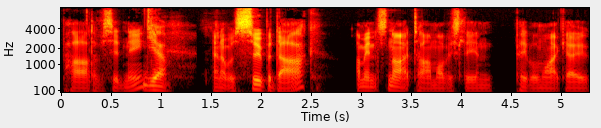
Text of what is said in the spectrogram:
part of Sydney. Yeah. and it was super dark. I mean, it's night time, obviously, and people might go,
